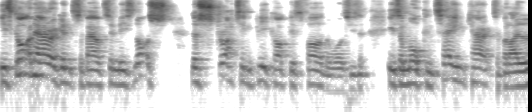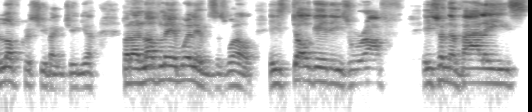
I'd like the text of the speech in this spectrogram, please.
He's got an arrogance about him. He's not the strutting peacock his father was. He's a, he's a more contained character, but I love Chris Eubank Jr., but I love Liam Williams as well. He's dogged, he's rough, he's from the valleys,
